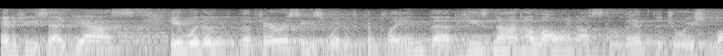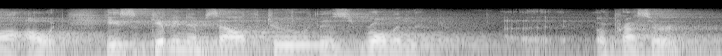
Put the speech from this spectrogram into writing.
And if he said yes, he would have, the Pharisees would have complained that he's not allowing us to live the Jewish law out. He's giving himself to this Roman uh, oppressor.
